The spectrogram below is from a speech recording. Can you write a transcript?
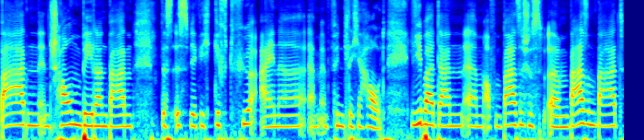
baden, in Schaumbädern baden. Das ist wirklich Gift für eine ähm, empfindliche Haut. Lieber dann ähm, auf ein basisches ähm, Basenbad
